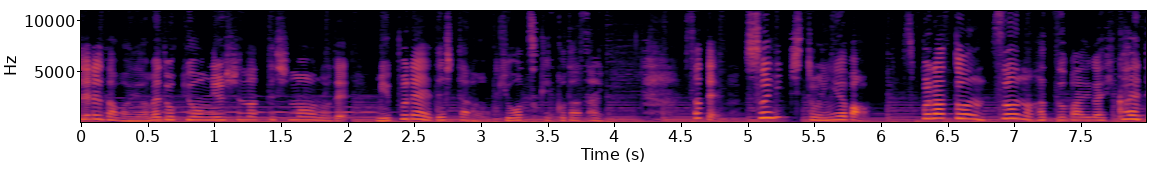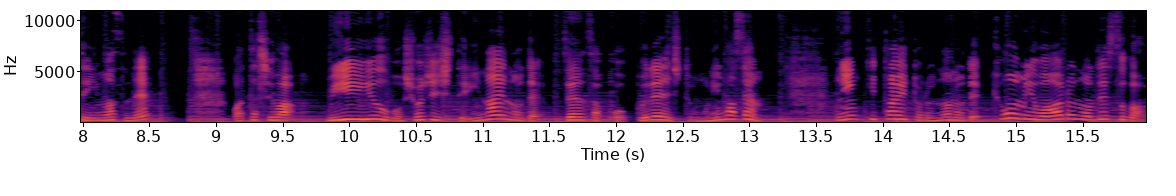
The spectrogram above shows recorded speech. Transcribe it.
ゼルダはやめ時を見失ってしまうので、未プレイでしたらお気をつけください。さて、スイッチといえば、スプラトゥーン2の発売が控えていますね。私は Wii U を所持していないので前作をプレイしておりません。人気タイトルなので興味はあるのですが、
